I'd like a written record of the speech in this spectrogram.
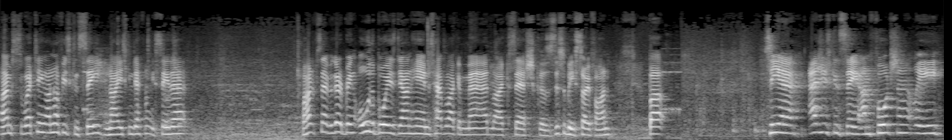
I'm sweating. I don't know if you can see. No, you can definitely see that. 100%. We've got to bring all the boys down here and just have like a mad like sesh because this will be so fun. But so yeah, as you can see, unfortunately,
